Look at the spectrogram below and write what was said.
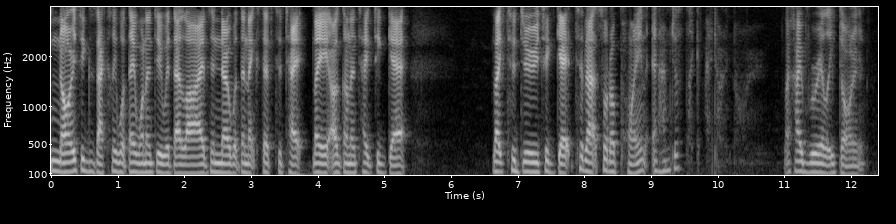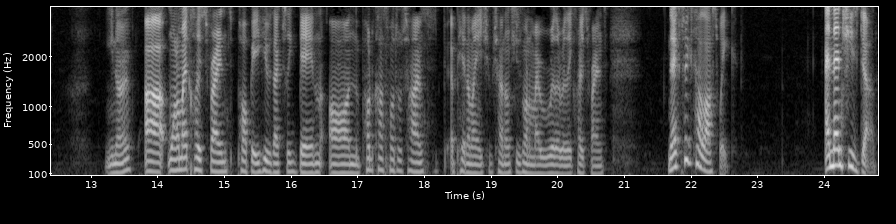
knows exactly what they want to do with their lives and know what the next steps to take they are going to take to get like to do to get to that sort of point and i'm just like i don't know. Like i really don't. You know? Uh one of my close friends poppy who's actually been on the podcast multiple times appeared on my youtube channel she's one of my really really close friends. Next week's her last week. And then she's done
